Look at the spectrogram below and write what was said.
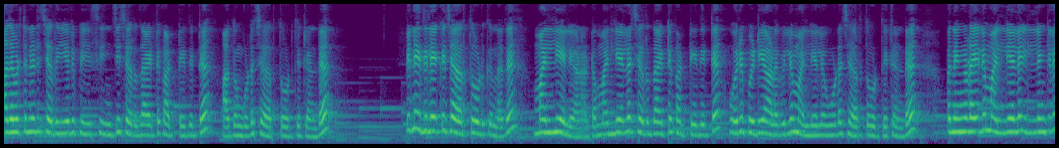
അതേപോലെ തന്നെ ഒരു ചെറിയൊരു പീസ് ഇഞ്ചി ചെറുതായിട്ട് കട്ട് ചെയ്തിട്ട് അതും കൂടെ ചേർത്ത് കൊടുത്തിട്ടുണ്ട്. പിന്നെ ഇതിലേക്ക് ചേർത്ത് കൊടുക്കുന്നത് മല്ലിയിലയാണ് കേട്ടോ. മല്ലിയില ചെറുതായിട്ട് കട്ട് ചെയ്തിട്ട് ഒരു പിടി അളവിൽ മല്ലിയില കൂടെ ചേർത്ത് കൊടുത്തിട്ടുണ്ട്. അപ്പം നിങ്ങളുടെ കയ്യിൽ മല്ലിയില ഇല്ലെങ്കിൽ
